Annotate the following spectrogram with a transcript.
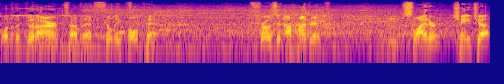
one of the good arms out of that Philly bullpen. Throws it 100. Mm, slider, changeup.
